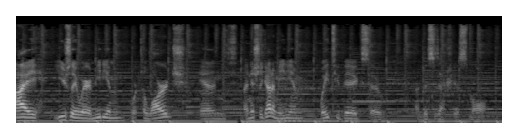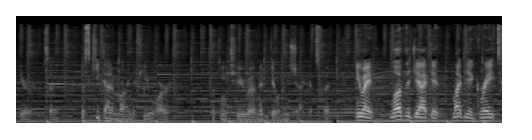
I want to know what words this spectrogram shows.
I usually wear a medium or to large, and I initially got a medium, way too big, so uh, this is actually a small here. So just keep that in mind if you are looking to uh, maybe get one of these jackets. But anyway, love the jacket. Might be a great,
